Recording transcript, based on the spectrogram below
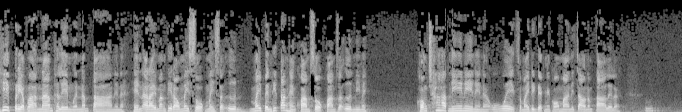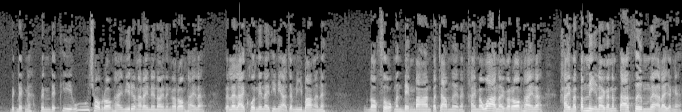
ที่เปรียบว่าน้ำทะเลเหมือนน้ำตาเนี่ยนะเห็นอะไรมั่งที่เราไม่โศกไม่สะอื้นไม่เป็นที่ตั้งแห่งความโศกความสะอื้นมีไหม ของชาตินี้นี่เนี่ยนะโอ้ยสมัยเด็กๆในของมานี่เจ้าน้ำตาเลยแหละเด็กๆนะเป็นเด็กที่อู้ชอบร้องไห้มีเรื่องอะไรหน่อยๆหนึ่งก็ร้องไห้ล้วแต่หลาย ๆ คนนี่ในที่นี้อาจจะมีบ้างอะนะดอกโศกมันแบ่งบานประจำเลยนะใครมาว่าหน่อยก็ร้องไห้แล้วใครมาตำหนิหน่อยก็น้ำตาซึมและอะไรอย่างเงี้ย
